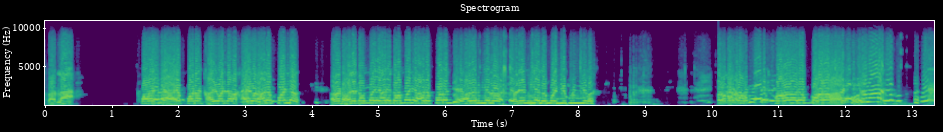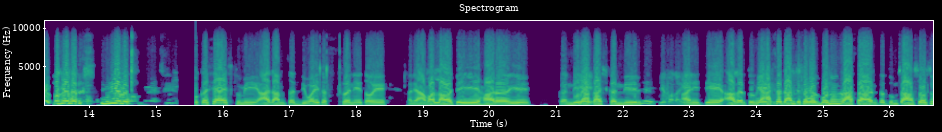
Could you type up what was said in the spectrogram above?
काढला. पडन दे अरे पडन खाईवर त्याला खाईवर. अरे पडलं. अरे ढाले अरे दमाई अरे पडन दे अरे मग इकडून गेलं अरे पडन. गेलं गेलं कसे आहेस तुम्ही? आज आमचा दिवाळीचा सण येतोय आणि आम्हाला लावायचे हे हार हे कंदील आकाश कंदील आणि ते अगर तुम्ही असंच आमच्यासोबत बनून असाल तर तुमचं हसू हसू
